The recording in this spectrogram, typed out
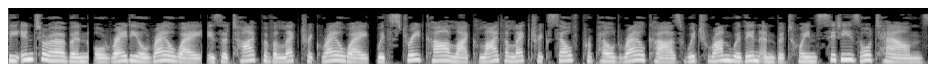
The interurban or radial railway is a type of electric railway, with streetcar-like light electric self-propelled railcars which run within and between cities or towns.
